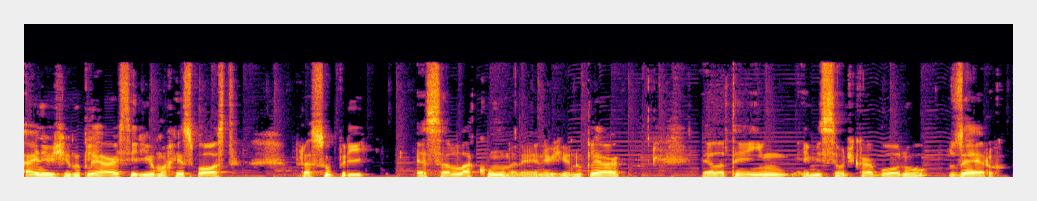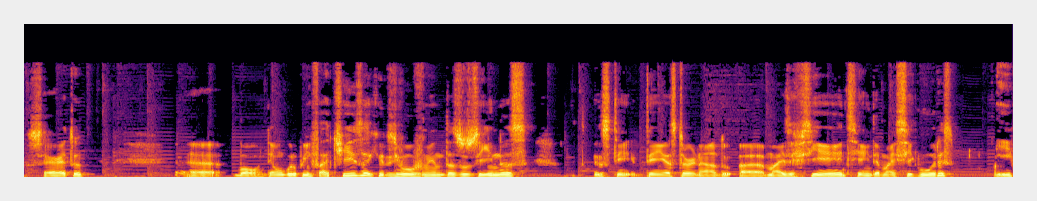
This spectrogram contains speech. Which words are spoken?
a energia nuclear seria uma resposta para suprir essa lacuna. Né? A energia nuclear ela tem emissão de carbono zero, certo? É, bom, então o grupo enfatiza que o desenvolvimento das usinas tem as tornado uh, mais eficientes e ainda mais seguras, e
